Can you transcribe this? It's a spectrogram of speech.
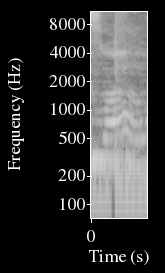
abraço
